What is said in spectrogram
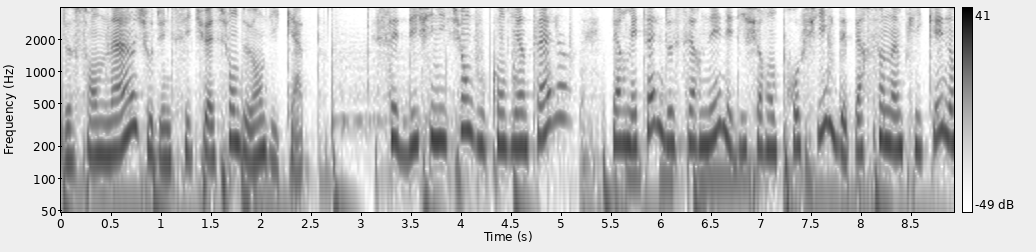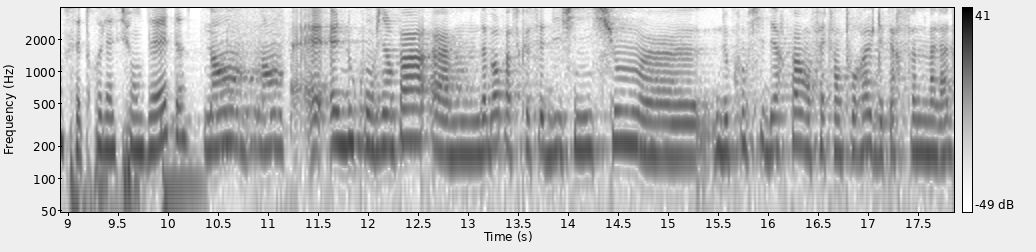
de son âge ou d'une situation de handicap. Cette définition vous convient-elle? Permet-elle de cerner les différents profils des personnes impliquées dans cette relation d'aide? Non, non, elle, ne nous convient pas. Euh, d'abord parce que cette définition euh, ne considère pas en fait l'entourage des personnes malades.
